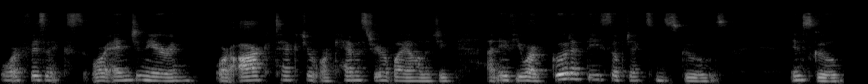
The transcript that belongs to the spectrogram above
or physics or engineering or architecture or chemistry or biology and if you are good at these subjects in schools in school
